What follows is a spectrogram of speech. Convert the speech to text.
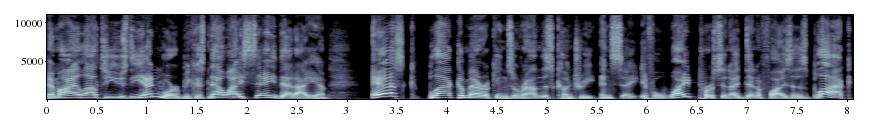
am I allowed to use the N word because now I say that I am? Ask black Americans around this country and say if a white person identifies as black,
